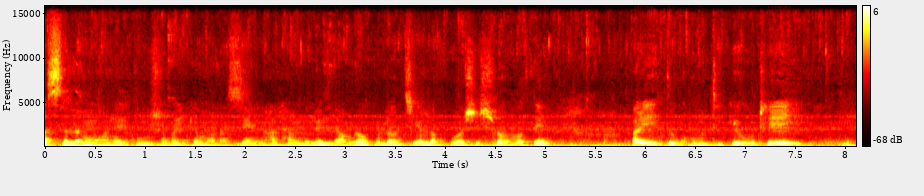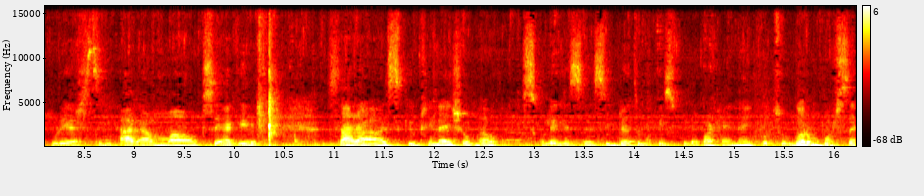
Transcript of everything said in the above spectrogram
আসসালামু আলাইকুম, সবাই কেমন আছেন? আলহামদুলিল্লাহ আমরা ভালো আছি, আল্লাহ আশিস রহমতে। আর এই তো ঘুম থেকে উঠেই উপরে আসছি, আর আম্মা উঠছে আগে। সারা আজকে উঠে নাই, শোভা স্কুলে গেছে সিদ্ধাতুলকে স্কুলে পাঠায় নাই, প্রচুর গরম পড়ছে।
